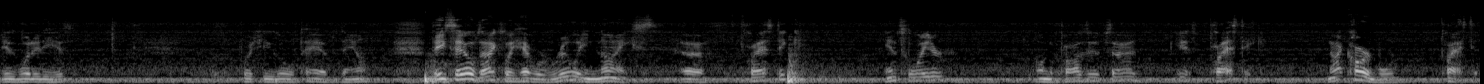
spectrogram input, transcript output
is what it is push these little tabs down. These cells actually have a really nice uh, plastic insulator on the positive side. It's plastic, not cardboard, plastic.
